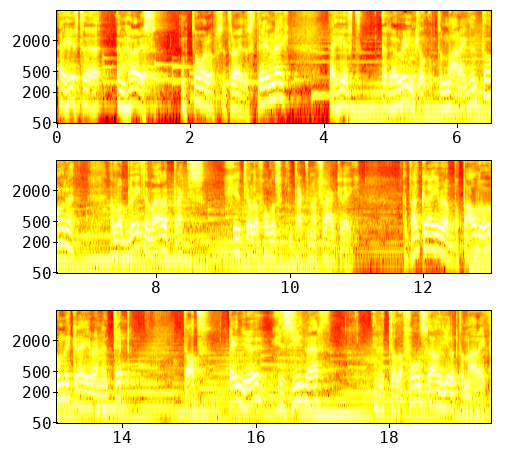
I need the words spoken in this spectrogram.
Hij heeft uh, een huis in Tongeren op de Steenweg. Hij heeft een winkel op de markt in Tongeren. En wat bleek, er waren praktisch geen telefonische contacten met Frankrijk. En dan krijgen we op een bepaald ogenblik krijgen we een tip dat Peigneux gezien werd in een telefooncel hier op de markt.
